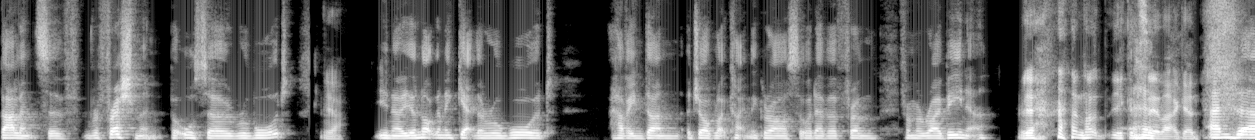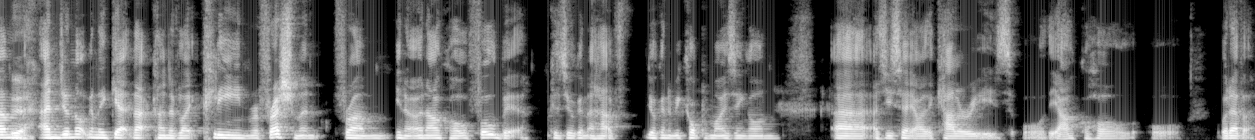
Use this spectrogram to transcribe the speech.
balance of refreshment but also reward. Yeah. You know you're not going to get the reward having done a job like cutting the grass or whatever from from a ribena. Yeah not, you can say that again. And um yeah. and you're not going to get that kind of like clean refreshment from you know an alcohol full beer because you're going to have you're going to be compromising on uh as you say either calories or the alcohol or whatever.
